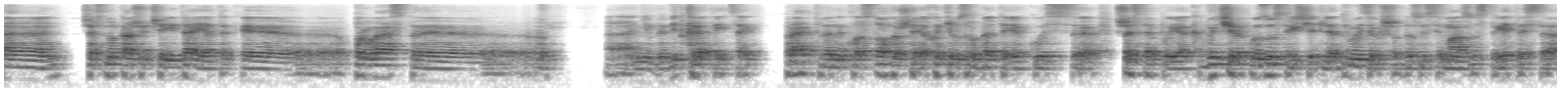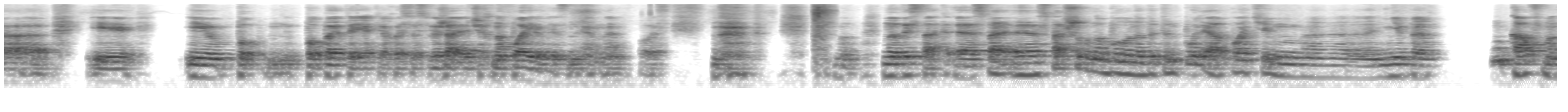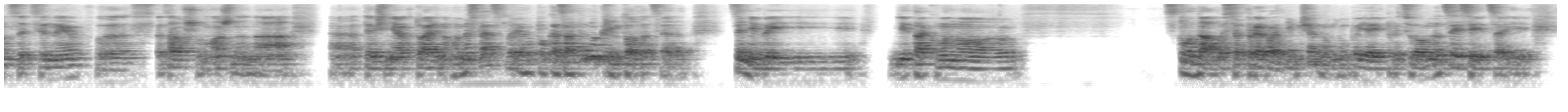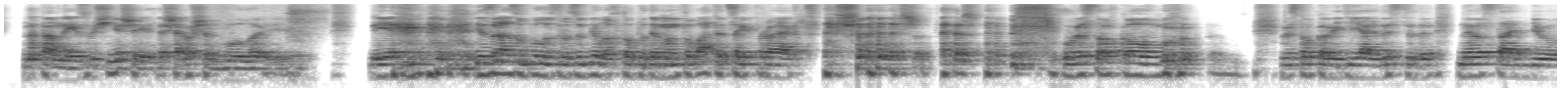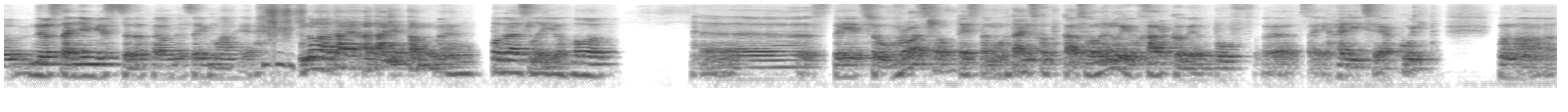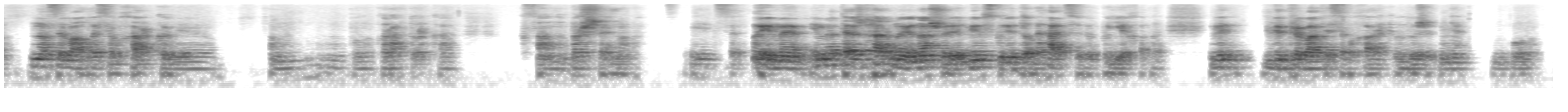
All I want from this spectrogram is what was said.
е, чесно кажучи, ідея таки провести ніби відкритий цей. Проект виникло з того, що я хотів зробити якусь е, щось типу як вечірку зустрічі для друзів, щоб з усіма зустрітися і і попити якихось освіжаючих напоїв із ними. Ось. Ну, ну, десь так. Е, е, спершу воно було на Дитинполі, а потім ніби ну, Кафман зацінив, сказав, що можна на Е, тижні актуального мистецтва його показати. Ну, крім того, це це ніби і, і так воно складалося природнім чином, ну, бо я і працював на цисі, і це і, напевне, і зручніше, і дешевше було. І, і, і зразу було зрозуміло, хто буде монтувати цей проект, що, теж у виставковому виставковій діяльності не останню, не останнє місце, напевне, займає. Ну, а далі, а далі там е, повезли його, е, здається, у Вроцлав, десь там у Гданську показували. Ну і в Харкові був е, цей Галіція Культ. Воно називалося в Харкові. Там була кураторка Оксана Баршинова. І це. Ну і ми і ми теж гарною нашою львівською делегацією поїхали від, відриватися в Харків. Дуже мені було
